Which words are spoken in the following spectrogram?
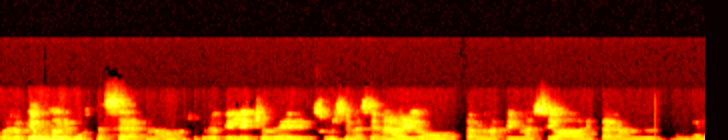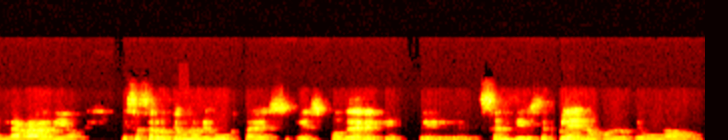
con lo que a uno le gusta hacer, ¿no? Yo creo que el hecho de subirse a un escenario, estar en una filmación, estar en, la radio, es hacer lo que a uno le gusta, es, es poder este, sentirse pleno con lo que uno,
